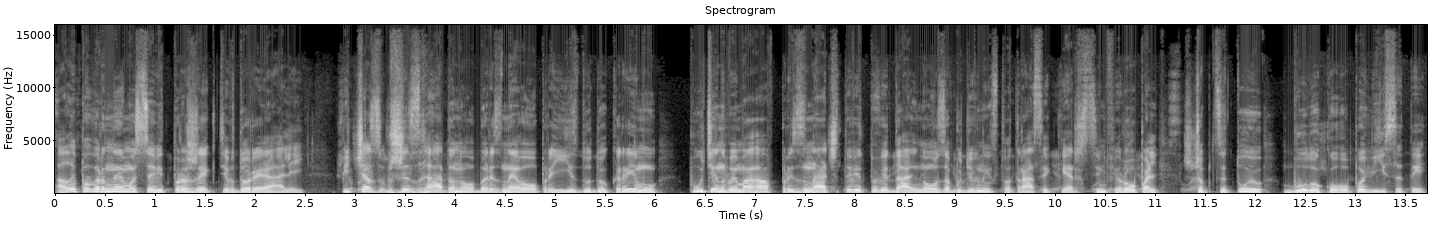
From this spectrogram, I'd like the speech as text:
Але повернемося від прожектів до реалій. Під час вже згаданого березневого приїзду до Криму Путін вимагав призначити відповідального за будівництво траси Керч-Сімферополь, щоб цитую було кого повісити.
